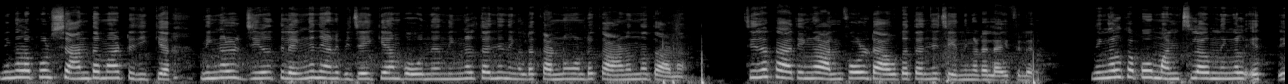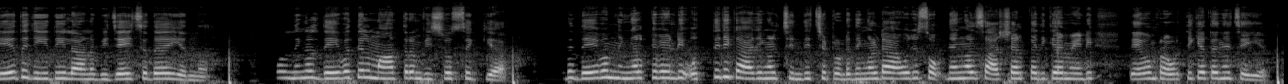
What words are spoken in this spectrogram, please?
നിങ്ങളപ്പോൾ ശാന്തമായിട്ടിരിക്കുക. നിങ്ങൾ ജീവിതത്തിൽ എങ്ങനെയാണ് വിജയിക്കാൻ പോകുന്നത്? നിങ്ങൾ തന്നെ നിങ്ങളുടെ കണ്ണുകൊണ്ട് കാണുന്നതാണ്. ചില കാര്യങ്ങൾ അൺഫോൾഡ് ആവുക തന്നെ ചെയ്യും നിങ്ങളുടെ ലൈഫിൽ നിങ്ങൾക്കപ്പോൾ മനസ്സിലാവും നിങ്ങൾ ഏത് രീതിയിലാണ് വിജയിച്ചത് എന്ന്. അപ്പോൾ നിങ്ങൾ ദൈവത്തിൽ മാത്രം വിശ്വസിക്കുക. ഇവിടെ ദൈവം നിങ്ങൾക്ക് വേണ്ടി ഒത്തിരി കാര്യങ്ങൾ ചിന്തിച്ചിട്ടുണ്ട്. നിങ്ങളുടെ ആ ഒരു സ്വപ്നങ്ങൾ സാക്ഷാത്കരിക്കാൻ വേണ്ടി ദൈവം പ്രവർത്തിക്കുക തന്നെ ചെയ്യും.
